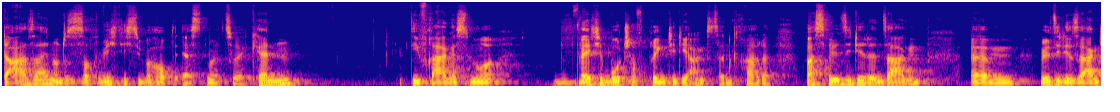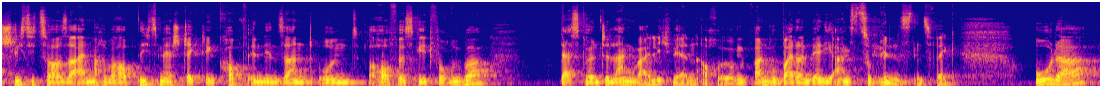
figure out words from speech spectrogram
da sein und es ist auch wichtig, sie überhaupt erstmal zu erkennen. Die Frage ist nur, welche Botschaft bringt dir die Angst denn gerade? Was will sie dir denn sagen? ähm, will sie dir sagen, schließ dich zu Hause ein, mach überhaupt nichts mehr, steck den Kopf in den Sand und hoffe, es geht vorüber. Das könnte langweilig werden, auch irgendwann, wobei dann wäre die Angst zumindest weg. Oder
